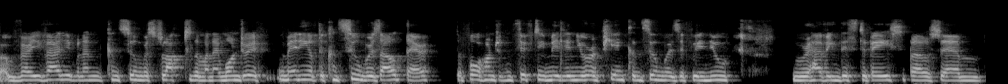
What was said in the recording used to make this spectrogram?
are very valuable, and consumers flock to them. And I wonder if many of the consumers out there, the 450 million European consumers, if we knew we were having this debate about um,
